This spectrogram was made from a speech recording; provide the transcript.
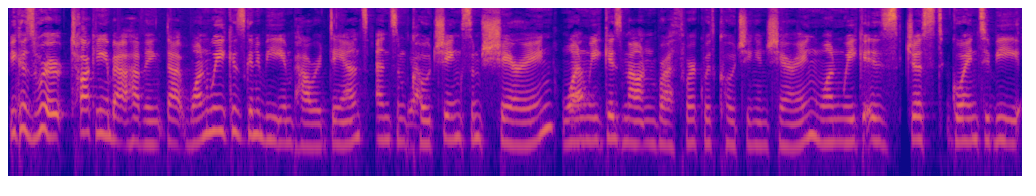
because we're talking about having that one week is going to be empowered dance and some yeah. coaching, some sharing. One yeah. week is mountain breath work with coaching and sharing. One week is just going to be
